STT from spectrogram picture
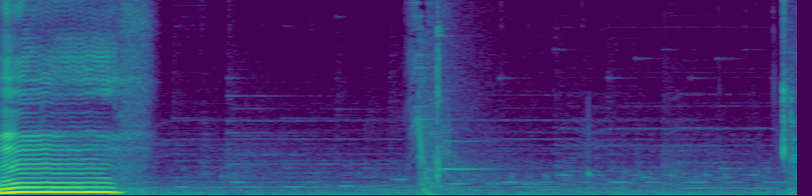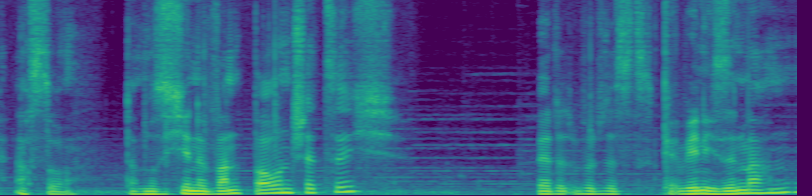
Hm. Ach so. Dann muss ich hier eine Wand bauen, schätze ich. Würde das wenig Sinn machen.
